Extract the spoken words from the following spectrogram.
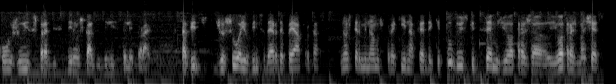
com os juízes para decidirem os casos de ilícitos eleitorais. David Joshua e o ouvintes da RDP África, nós terminamos por aqui na fé de que tudo isso que dissemos e outras, e outras manchetes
